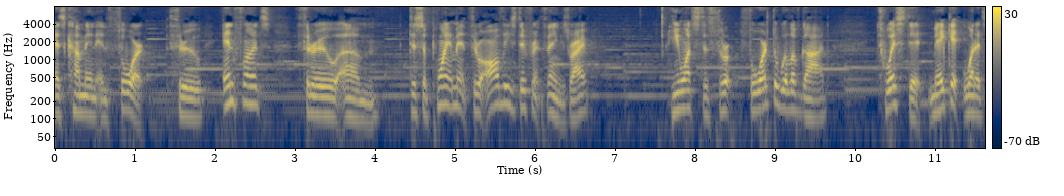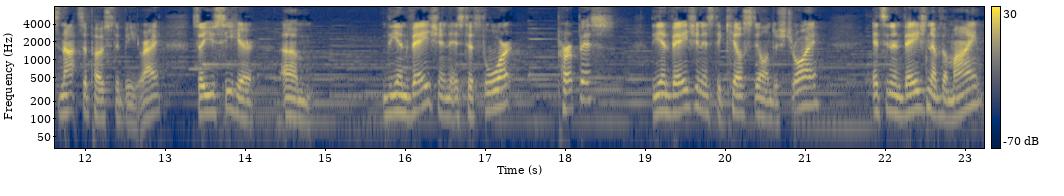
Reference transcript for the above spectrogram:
is come in and thwart through influence, through um, disappointment, through all these different things, right? He wants to thwart the will of God, twist it, make it what it's not supposed to be, right? So you see here, um, the invasion is to thwart purpose. The invasion is to kill, steal, and destroy. It's an invasion of the mind.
